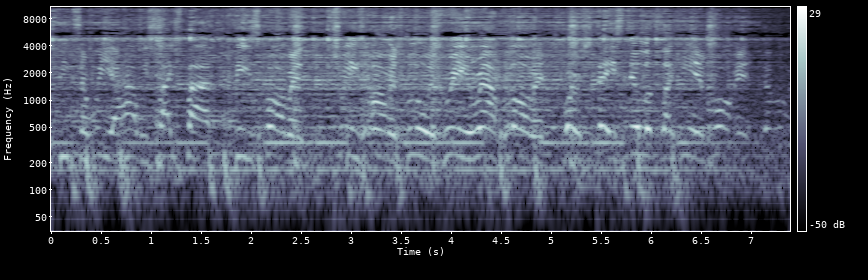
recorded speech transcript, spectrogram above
Pizzeria, how we slice pies. Foreign trees, orange, blue, and green, day still look like he important.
